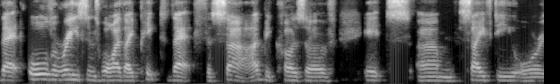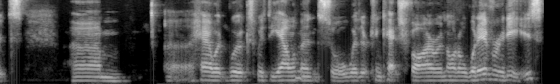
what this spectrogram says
that all the reasons why they picked that facade because of its um, safety or its um, uh, how it works with the elements or whether it can catch fire or not or whatever it is,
